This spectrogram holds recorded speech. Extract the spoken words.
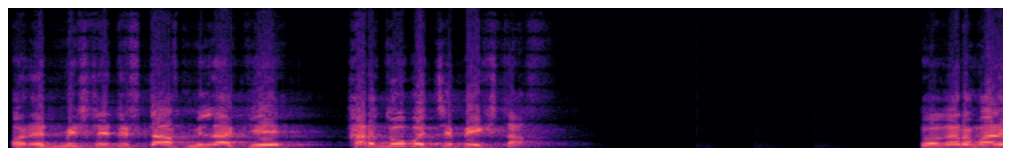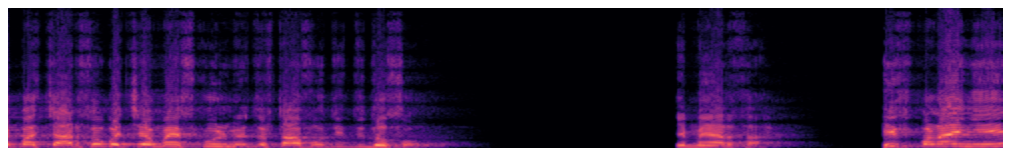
اور ایڈمنسٹریٹو سٹاف ملا کے ہر دو بچے پہ ایک سٹاف تو اگر ہمارے پاس چار سو بچے میں اسکول میں تو سٹاف ہوتی تھی دو سو۔ یہ معیار تھا۔ حص پڑھائیں گے۔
